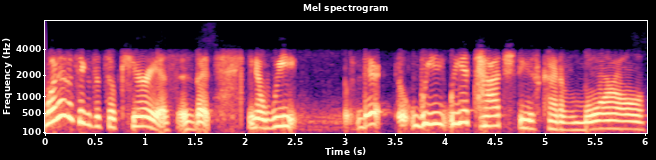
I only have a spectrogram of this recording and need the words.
one of the things that's so curious is that, you know, we there we we attach these kind of moral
